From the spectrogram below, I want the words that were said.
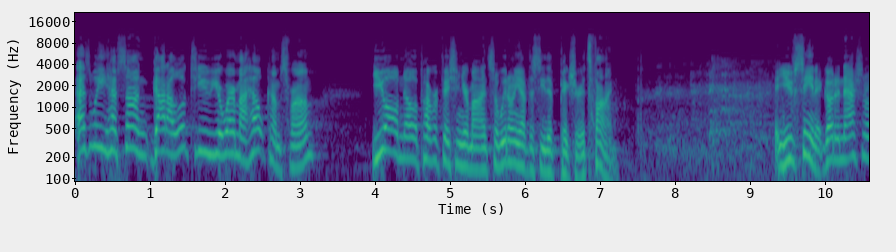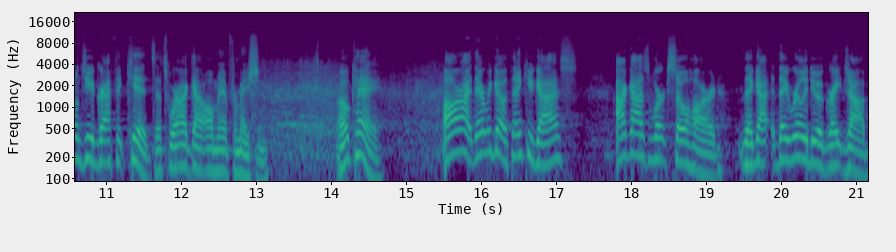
as we have sung, God, I look to you, you're where my help comes from. You all know a pufferfish in your mind, so we don't even have to see the picture. It's fine. You've seen it. Go to National Geographic Kids. That's where I got all my information. Okay. All right, there we go. Thank you, guys. Our guys work so hard. They, got, they really do a great job.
